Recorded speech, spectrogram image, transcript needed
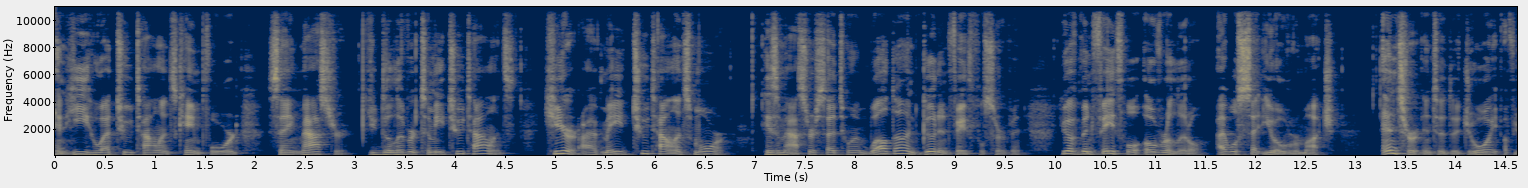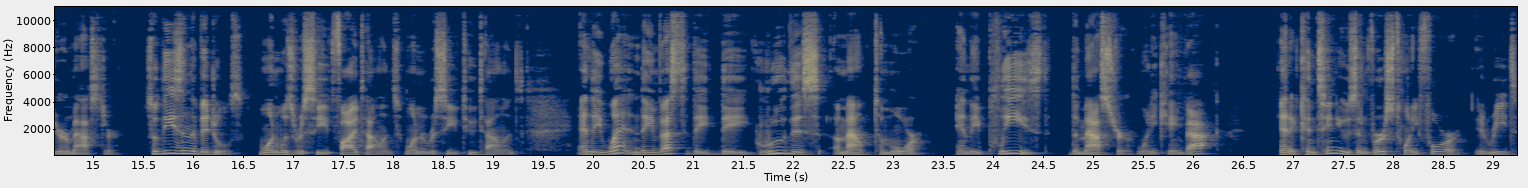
And he who had two talents came forward, saying, Master, you delivered to me two talents. Here I have made two talents more. His master said to him, Well done, good and faithful servant. You have been faithful over a little. I will set you over much. Enter into the joy of your master. So these individuals, one was received five talents, one received two talents, and they went and they invested. They, they grew this amount to more, and they pleased the master when he came back. And it continues in verse 24. It reads,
